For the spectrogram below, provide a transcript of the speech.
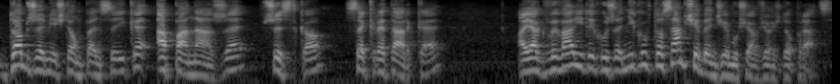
dobrze mieć tą pensyjkę, apanarze, wszystko, sekretarkę, a jak wywali tych urzędników, to sam się będzie musiał wziąć do pracy.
